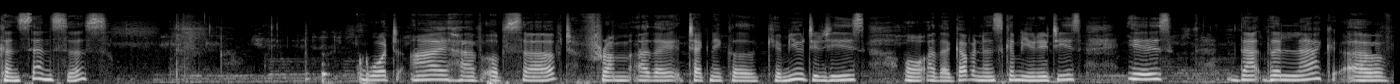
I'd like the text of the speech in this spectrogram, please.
consensus, what I have observed from other technical communities or other governance communities is that the lack of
